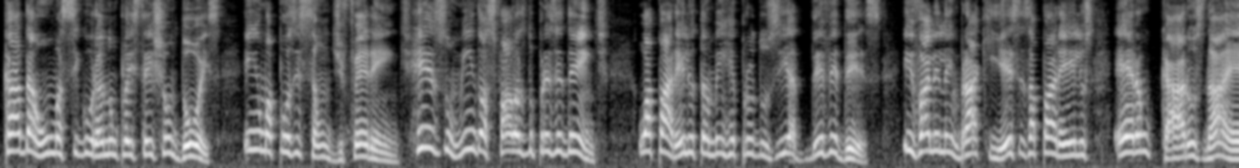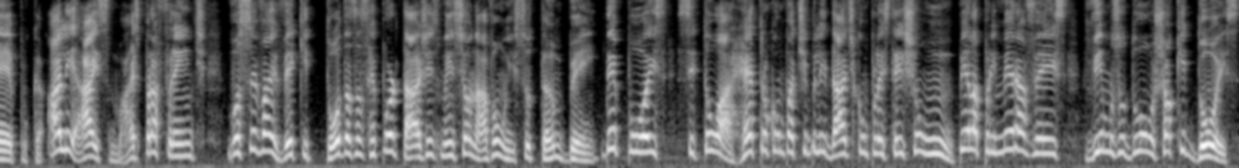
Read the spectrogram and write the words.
cada uma segurando um Playstation 2, em uma posição diferente. Resumindo as falas do presidente, o aparelho também reproduzia DVDs. E vale lembrar que esses aparelhos eram caros na época. Aliás, mais para frente, você vai ver que todas as reportagens mencionavam isso também. Depois, citou a retrocompatibilidade com Playstation 1. Pela primeira vez, vimos o DualShock 2,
